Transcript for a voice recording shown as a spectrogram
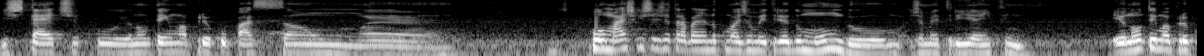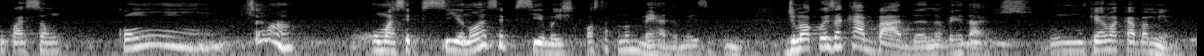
estético, eu não tenho uma preocupação. É... Por mais que esteja trabalhando com uma geometria do mundo, geometria, enfim, eu não tenho uma preocupação com, sei lá, uma asepsia, não asepsia, mas posso estar falando merda, mas enfim. De uma coisa acabada, na verdade. Não quero um acabamento.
